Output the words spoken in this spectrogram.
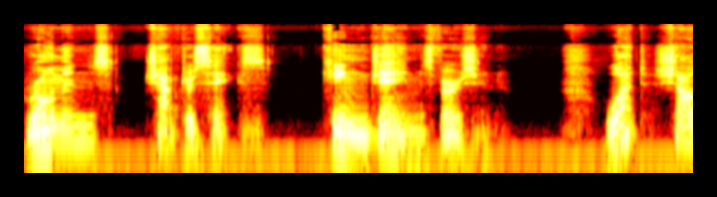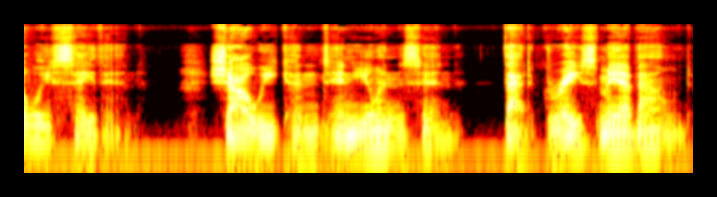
Romans chapter 6, King James Version. What shall we say then? Shall we continue in sin, that grace may abound?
